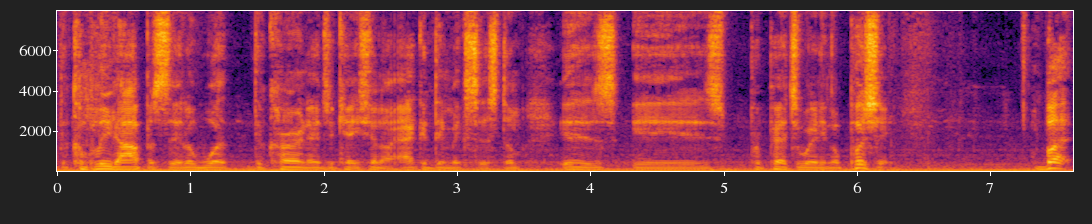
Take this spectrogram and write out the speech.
The complete opposite of what the current education or academic system is is perpetuating or pushing. But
